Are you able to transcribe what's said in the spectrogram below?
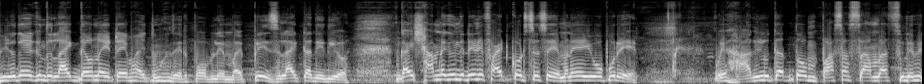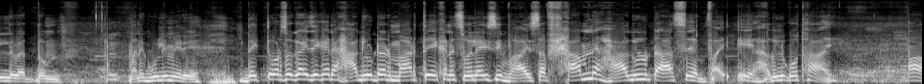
ভিডিও দেখে কিন্তু লাইক দাও না, এটাই ভাই তোমাদের প্রবলেম ভাই। প্লিজ লাইকটা দিয়ে দিও। গাইজ সামনে কিন্তু এমনি ফাইট করতেছে মানে এই ওপরে। ওই হাগলুতে একদম পাশার চামড়া চুলে ফেলে দেবে একদম। মানে গুলি মেরে। দেখতে পারছ গাইজ এখানে হাগলুটার মারতে এখানে চলে আসছি ভাই সব সামনে হাগলুটা আছে। ভাই এ হাগলু কোথায়? আ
